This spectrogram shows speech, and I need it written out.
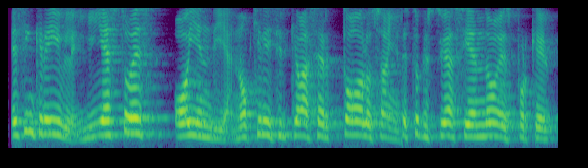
Es increíble y esto es hoy en día, no quiere decir que va a ser todos los años. Esto que estoy haciendo es porque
